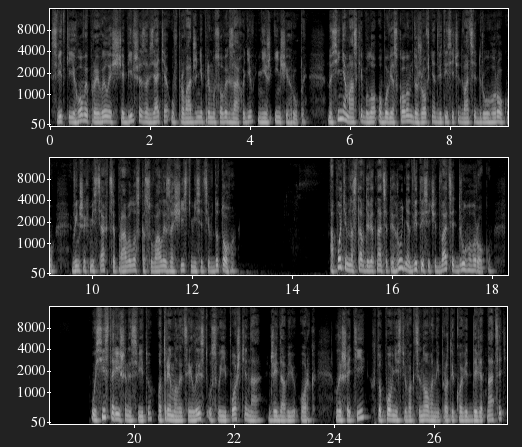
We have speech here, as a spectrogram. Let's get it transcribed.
Свідки Єгови проявили ще більше завзяття у впровадженні примусових заходів, ніж інші групи. Носіння маски було обов'язковим до жовтня 2022 року. В інших місцях це правило скасували за 6 місяців до того. А потім настав 19 грудня 2022 року. Усі старішини світу отримали цей лист у своїй пошті на JW.org. Лише ті, хто повністю вакцинований проти COVID-19,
